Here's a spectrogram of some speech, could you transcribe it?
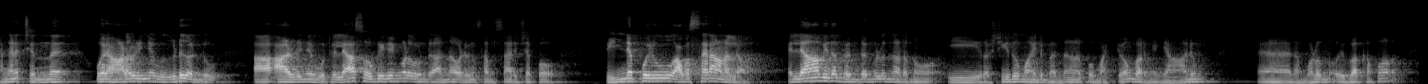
അങ്ങനെ ചെന്ന് ഒരാളൊഴിഞ്ഞ വീട് കണ്ടു. ആ ആളൊഴിഞ്ഞ വീട്ടിൽ എല്ലാ സൗകര്യങ്ങളും ഉണ്ട്. അന്ന് അവിടെ നിന്ന് സംസാരിച്ചപ്പോൾ പിന്നെ ഇപ്പോൾ ഒരു അവസരമാണല്ലോ. എല്ലാവിധ ബന്ധങ്ങളും നടന്നു. ഈ റഷീദുമായിട്ട് ബന്ധങ്ങൾ മറ്റവും പറഞ്ഞു ഞാനും നമ്മളും ഒഴിവാക്കാം. അപ്പോൾ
